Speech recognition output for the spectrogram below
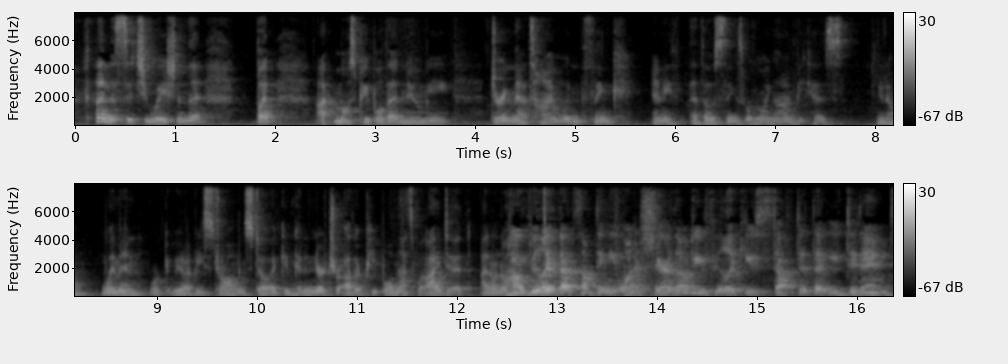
kind of situation that, but uh, most people that knew me during that time wouldn't think any of those things were going on because you know, women, we're, we got to be strong and stoic and going to nurture other people. And that's what I did. I don't know do how you feel you like that's something you want to share though. Do you feel like you stuffed it that you didn't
